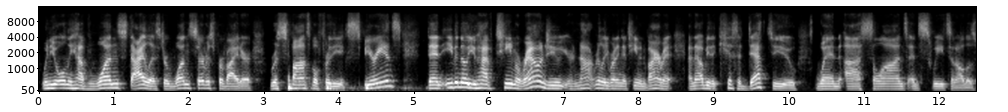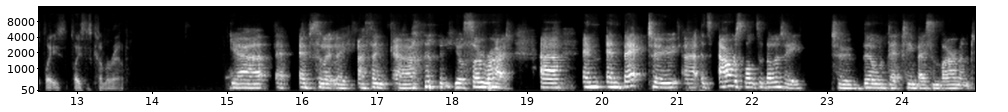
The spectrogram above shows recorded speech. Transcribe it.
when you only have one stylist or one service provider responsible for the experience then even though you have team around you, you're not really running a team environment, and that would be the kiss of death to you when uh, salons and suites and all those place, places come around. Yeah, absolutely. I think uh, you're so right. Uh, and and back to uh, it's our responsibility to build that team-based environment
